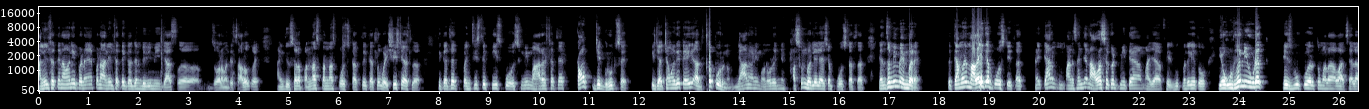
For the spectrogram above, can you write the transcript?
अनिल थत्ते नावाने पण आहे पण अनिल थत्ते गगनभिदी मी जास्त जोरामध्ये चालवतोय. आणि दिवसाला पन्नास पन्नास पोस्ट टाकतोय. त्यातलं वैशिष्ट्य असलं की त्यातल्या पंचवीस ते तीस पोस्ट मी महाराष्ट्रातल्या टॉप जे ग्रुप्स आहेत की ज्याच्यामध्ये काही अर्थपूर्ण ज्ञान आणि मनोरंजन ठासून भरलेल्या अशा पोस्ट असतात. त्यांचा मी मेंबर आहे. तर त्यामुळे मलाही त्या पोस्ट येतात. आणि त्या माणसांच्या नावासकट मी त्या माझ्या फेसबुकमध्ये घेतो. एवढं निवडक फेसबुकवर तुम्हाला वाचायला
